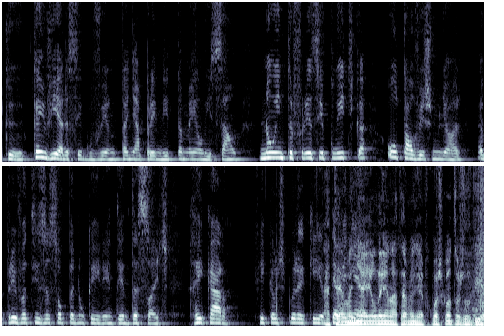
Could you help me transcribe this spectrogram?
que, quem vier a ser governo tenha aprendido também a lição, não interferência política, ou talvez melhor, a privatização para não cair em tentações. Ricardo, ficamos por aqui. Até, até amanhã. amanhã, Helena, até amanhã, com as contas do dia.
